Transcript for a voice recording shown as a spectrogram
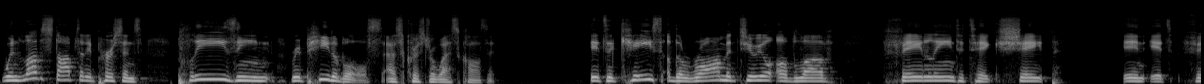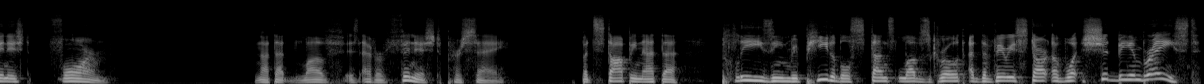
When love stops at a person's pleasing repeatables, as Christopher West calls it, it's a case of the raw material of love failing to take shape in its finished form. Not that love is ever finished per se, but stopping at the pleasing, repeatable stunts love's growth at the very start of what should be embraced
